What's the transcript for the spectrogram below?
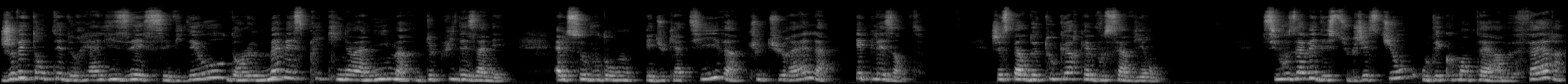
Je vais tenter de réaliser ces vidéos dans le même esprit qui m'anime depuis des années. Elles se voudront éducatives, culturelles et plaisantes. J'espère de tout cœur qu'elles vous serviront. Si vous avez des suggestions ou des commentaires à me faire,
